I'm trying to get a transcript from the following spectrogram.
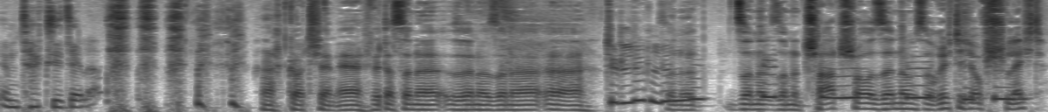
im Taxiteller. Ach Gottchen, ey, wird das so eine, so eine, so eine, äh, so eine, so eine, so eine Chartshow-Sendung so richtig auf schlecht?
